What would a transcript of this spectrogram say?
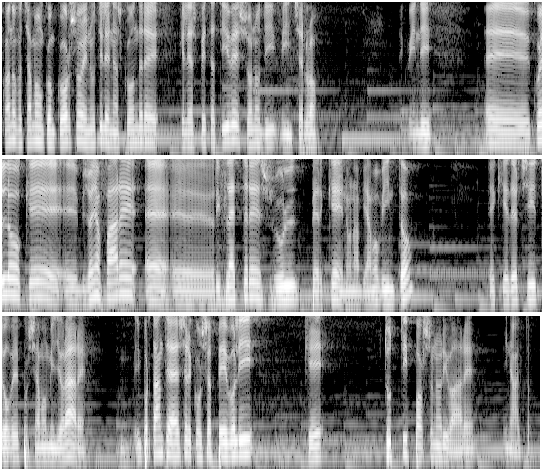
quando facciamo un concorso è inutile nascondere che le aspettative sono di vincerlo. E quindi eh, quello che eh, bisogna fare è eh, riflettere sul perché non abbiamo vinto e chiederci dove possiamo migliorare. L'importante è essere consapevoli che tutti possono arrivare in alto.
